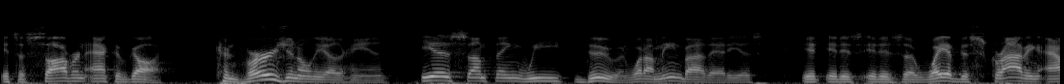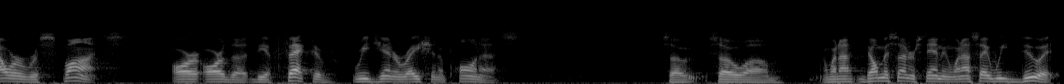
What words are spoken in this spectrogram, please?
It's a sovereign act of God. Conversion, on the other hand, is something we do. And what I mean by that is it, it is it is a way of describing our response or, or the, the effect of regeneration upon us. So so um, when I don't misunderstand me, when I say we do it,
